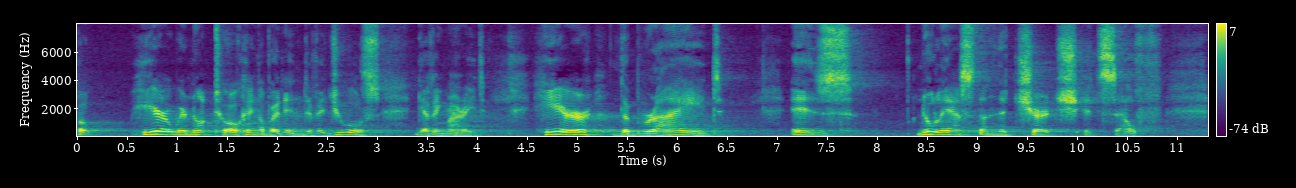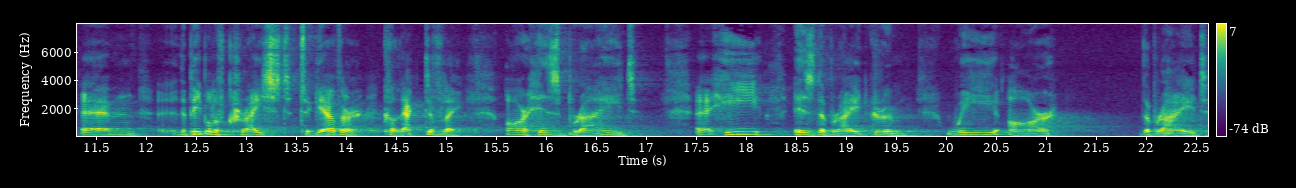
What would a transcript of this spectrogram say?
But here we're not talking about individuals getting married. Here, the bride is no less than the church itself um, the people of Christ together, collectively, are his bride. Uh, he is the bridegroom. We are the bride.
